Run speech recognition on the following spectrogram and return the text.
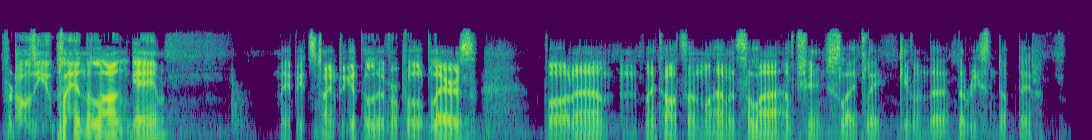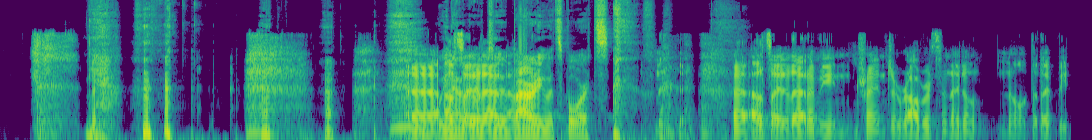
For those of you playing the long game, maybe it's time to get the Liverpool players. But um, my thoughts on Mohamed Salah have changed slightly given the, the recent update. yeah. uh, we now go that, to Barry with sports. uh, outside of that, I mean, Trent or Robertson, I don't know that I'd be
